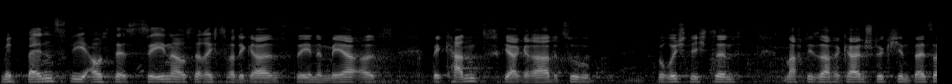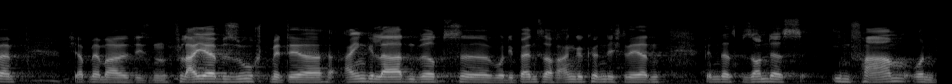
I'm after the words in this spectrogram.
mit Bands, die aus der Szene, aus der rechtsradikalen Szene mehr als bekannt, ja geradezu berüchtigt sind, macht die Sache kein Stückchen besser. Ich habe mir einmal diesen Flyer besucht, mit der eingeladen wird, äh, wo die Bands auch angekündigt werden. Ich finde das besonders infam und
